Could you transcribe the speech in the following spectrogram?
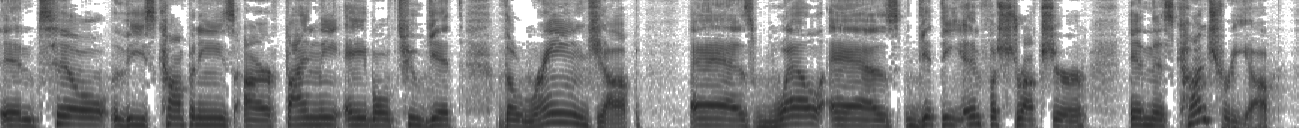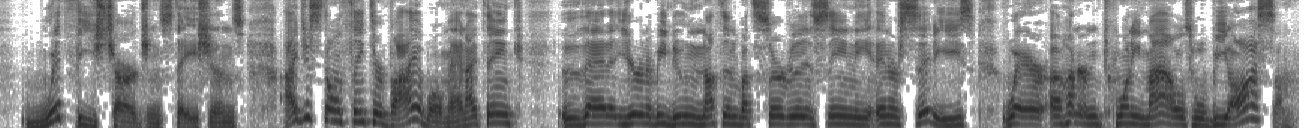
until these companies are finally able to get the range up as well as get the infrastructure in this country up with these charging stations, I just don't think they're viable, man. I think that you're going to be doing nothing but servicing the inner cities where 120 miles will be awesome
